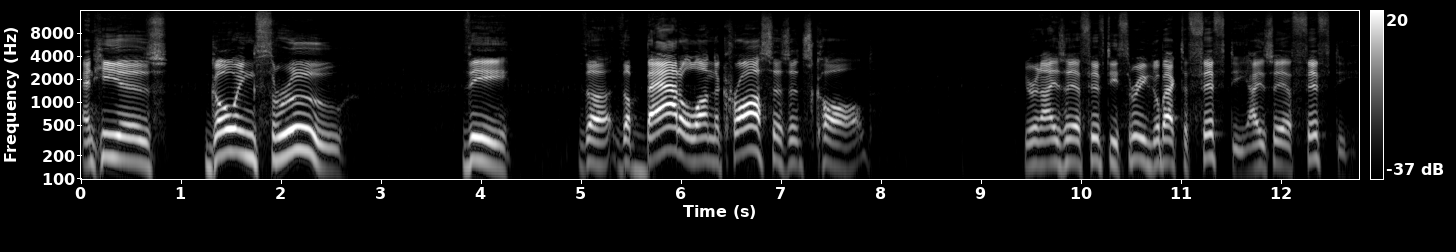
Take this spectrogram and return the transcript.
and he is going through the, the, the battle on the cross, as it's called. You're in Isaiah 53. Go back to 50, Isaiah 50.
